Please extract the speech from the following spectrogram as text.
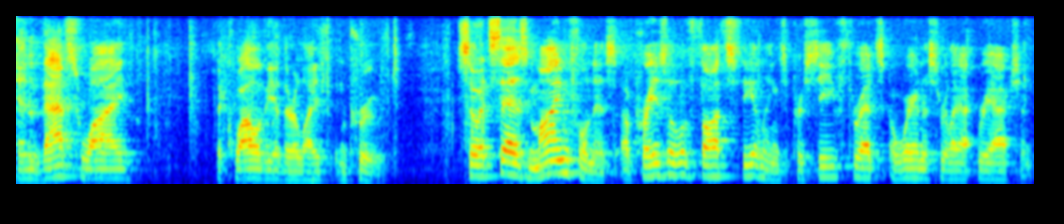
And that's why the quality of their life improved. So it says mindfulness, appraisal of thoughts, feelings, perceived threats, awareness, reaction.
